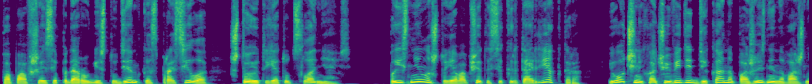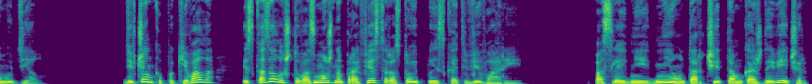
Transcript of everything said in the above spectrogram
Попавшаяся по дороге студентка спросила, что это я тут слоняюсь. Пояснила, что я вообще-то секретарь ректора и очень хочу видеть декана по жизненно важному делу. Девчонка покивала и сказала, что, возможно, профессора стоит поискать в Виварии. Последние дни он торчит там каждый вечер,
